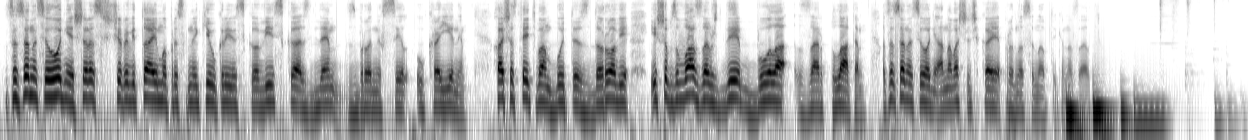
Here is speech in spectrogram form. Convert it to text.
Це все на сьогодні. Ще раз щиро вітаємо представників українського війська з Днем Збройних сил України. Хай щастить вам, будьте здорові і щоб з вас завжди була зарплата. Оце все на сьогодні. А на вас ще чекає прогноз синоптиків на завтра.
